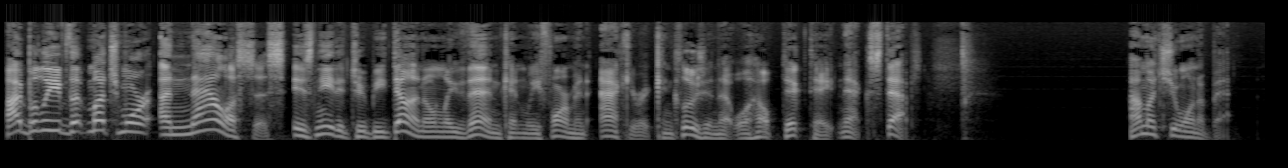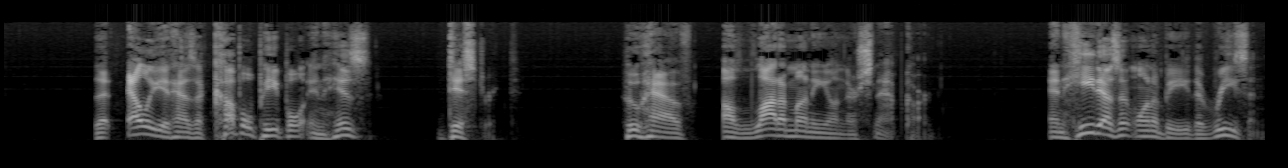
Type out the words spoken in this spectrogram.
I believe that much more analysis is needed to be done. Only then can we form an accurate conclusion that will help dictate next steps. How much you want to bet that Elliot has a couple people in his district who have a lot of money on their SNAP card, and he doesn't want to be the reason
